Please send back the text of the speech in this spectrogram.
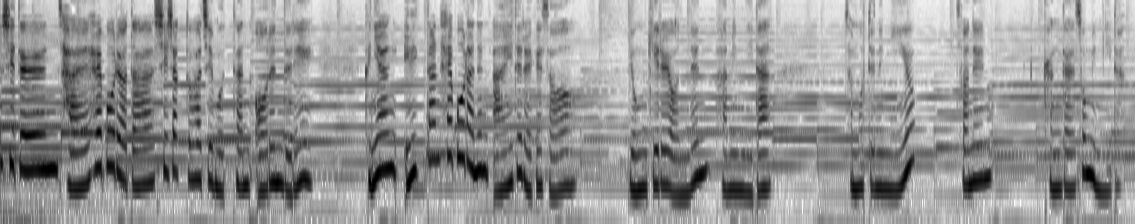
무엇이든 잘 해보려다 시작도 하지 못한 어른들이 그냥 일단 해보라는 아이들에게서 용기를 얻는 밤입니다. 잠 못 드는 이유? 저는 강다솜입니다.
